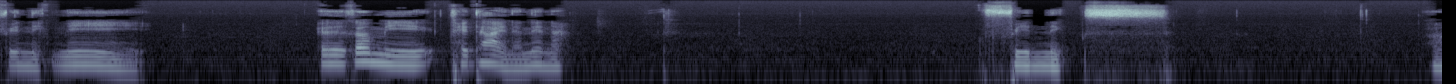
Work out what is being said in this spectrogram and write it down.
ฟินิกนี่ เออ ก็มีใช้ได้นะเนี่ยนะฟินิกส์เอ่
